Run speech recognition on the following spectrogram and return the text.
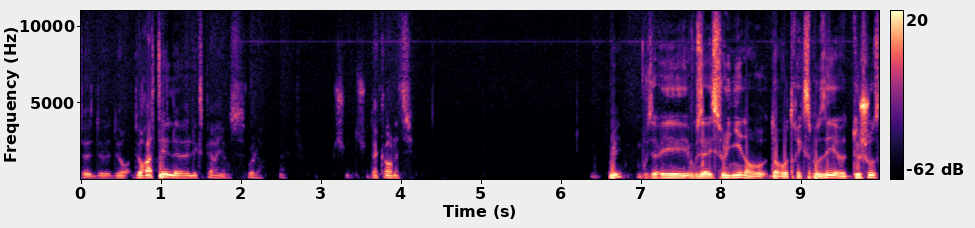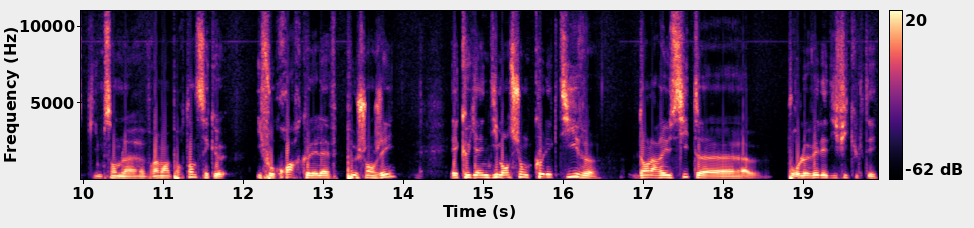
de, de, de rater l'expérience. Voilà. Je, je suis d'accord là-dessus. Oui. Vous avez, vous avez souligné dans, dans, votre exposé euh, deux choses qui me semblent euh, vraiment importantes. C'est qu'il faut croire que l'élève peut changer et qu'il y a une dimension collective dans la réussite euh, pour lever les difficultés.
